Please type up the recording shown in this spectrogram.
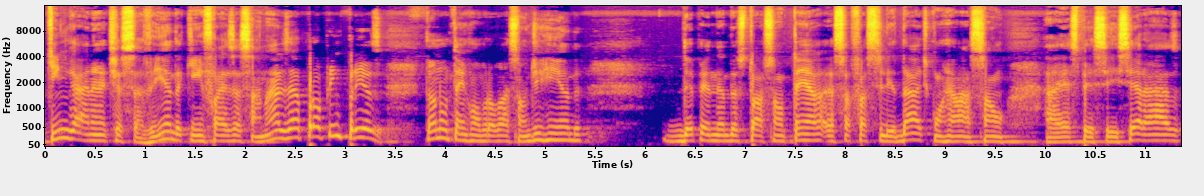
Quem garante essa venda, quem faz essa análise é a própria empresa. Então não tem comprovação de renda. Dependendo da situação, tem essa facilidade com relação a SPC e Serasa.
